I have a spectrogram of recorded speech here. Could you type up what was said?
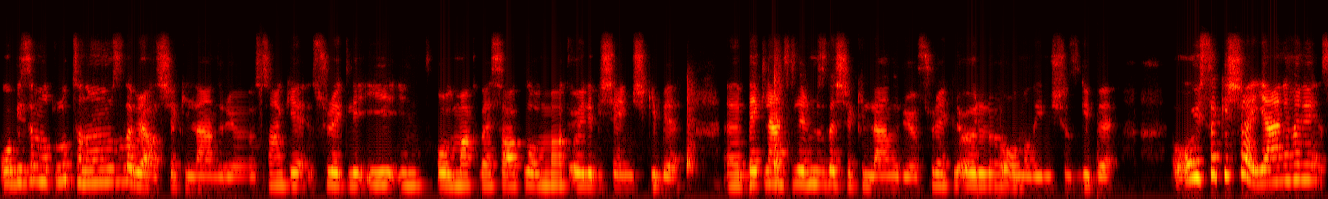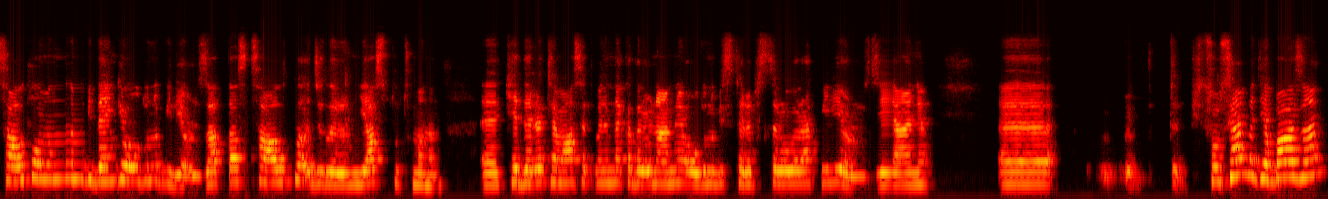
O bizim mutluluk tanımımızı da biraz şekillendiriyor. Sanki sürekli iyi olmak ve sağlıklı olmak öyle bir şeymiş gibi. E, beklentilerimizi de şekillendiriyor. Sürekli öyle olmalıymışız gibi. Oysa ki şey yani hani sağlıklı olmanın bir denge olduğunu biliyoruz. Hatta sağlıklı acıların, yas tutmanın, e, kedere temas etmenin ne kadar önemli olduğunu biz terapistler olarak biliyoruz. Yani e, sosyal medya bazen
